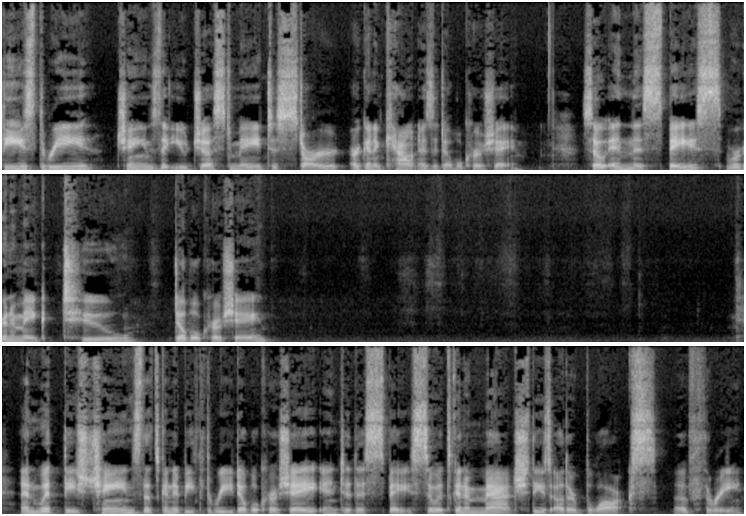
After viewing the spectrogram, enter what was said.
These three chains that you just made to start are going to count as a double crochet. So in this space, we're going to make two double crochet. And with these chains, that's going to be three double crochet into this space. So it's going to match these other blocks of three.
